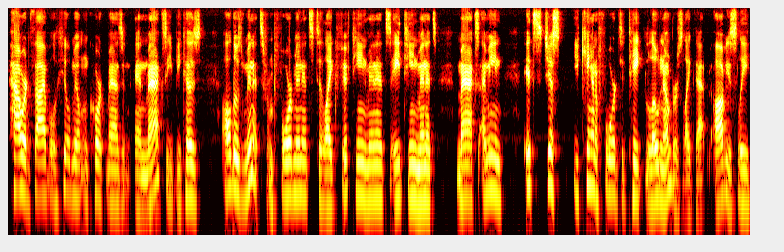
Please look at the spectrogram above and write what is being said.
Howard, Thybulle, Hill, Milton, Korkmaz, and, and Maxey because all those minutes from four minutes to like 15 minutes, 18 minutes max. I mean, it's just you can't afford to take low numbers like that. Obviously,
